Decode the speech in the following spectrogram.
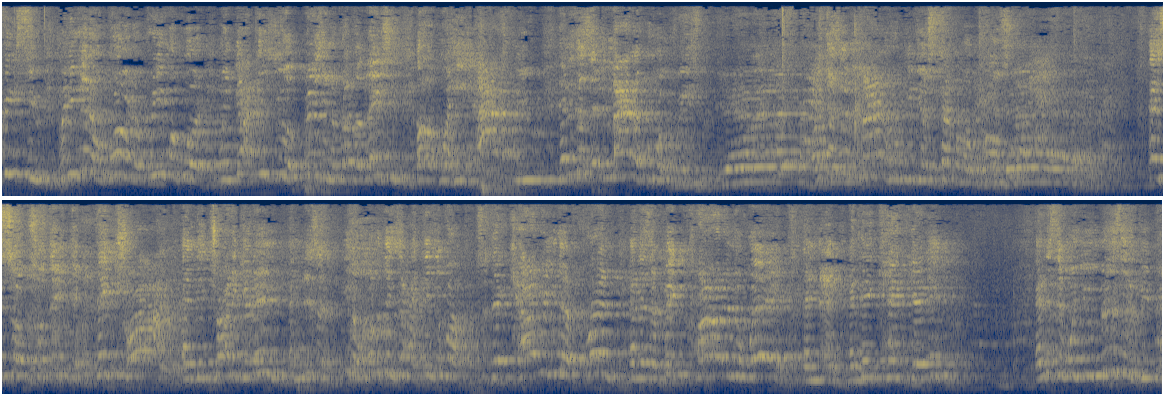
speaks to you, when you get a word, a rhema word, when God gives you a vision, a revelation of what he has for you, then it doesn't matter who agrees with you. Yeah. It doesn't matter who gives you a step on a And so, so try and they try to get in. And this is, you know, one of the things that I think about. So they're carrying their friend and there's a big crowd in the way and, and, and they can't get in. And listen, when you minister to people,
